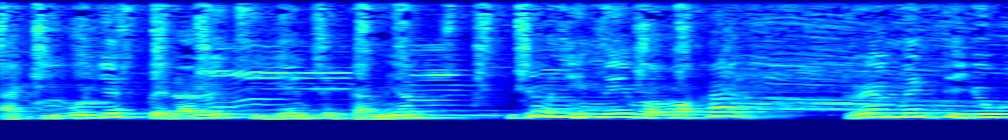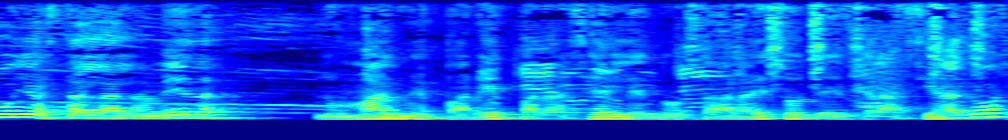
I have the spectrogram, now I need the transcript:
Aquí voy a esperar el siguiente camión. Yo ni me iba a bajar. Realmente yo voy hasta la Alameda. Nomás me paré para hacerles notar a esos desgraciados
